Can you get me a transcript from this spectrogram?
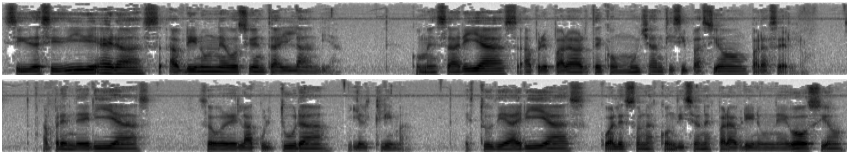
Si decidieras abrir un negocio en Tailandia, comenzarías a prepararte con mucha anticipación para hacerlo aprenderías sobre la cultura y el clima. Estudiarías cuáles son las condiciones para abrir un negocio,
